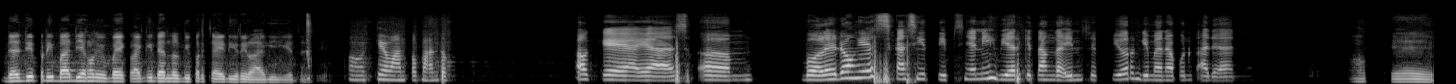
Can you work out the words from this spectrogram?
jadi pribadi yang lebih baik lagi dan lebih percaya diri lagi gitu sih. Oke mantap mantap. Oke, Ayas. Em, boleh dong Yes kasih tipsnya nih biar kita nggak insecure gimana pun keadaannya. Oke,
